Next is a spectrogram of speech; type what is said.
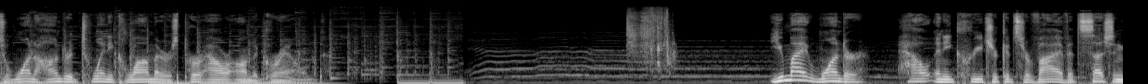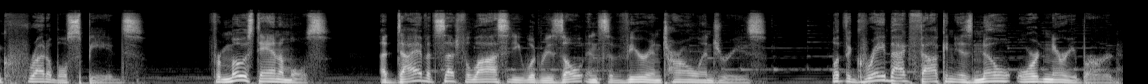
to 120 kilometers per hour on the ground. You might wonder how any creature could survive at such incredible speeds. For most animals, a dive at such velocity would result in severe internal injuries. But the grayback falcon is no ordinary bird.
